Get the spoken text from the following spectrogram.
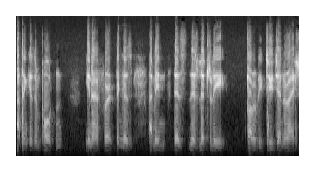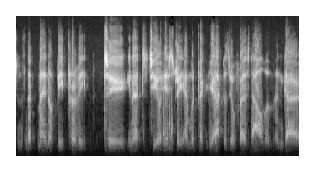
I think is important, you know, for it because I mean, there's there's literally probably two generations that may not be privy to you know to, to your history and would pick this Yeah. up as your first album and go,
